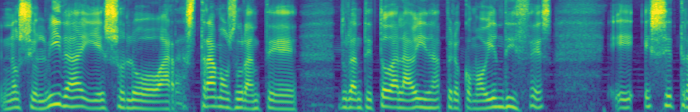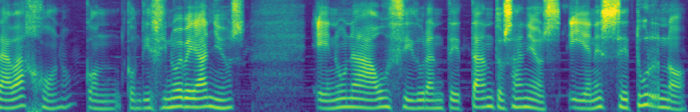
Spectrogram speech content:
no se olvida y eso lo arrastramos durante, durante toda la vida, pero como bien dices, eh, ese trabajo ¿no? con, con 19 años en una UCI durante tantos años y en ese turno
